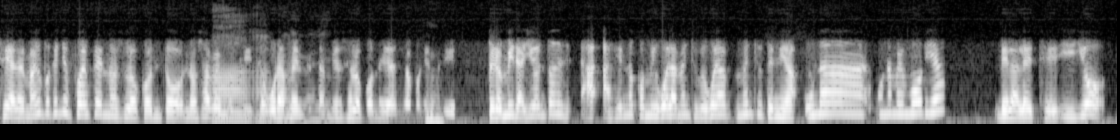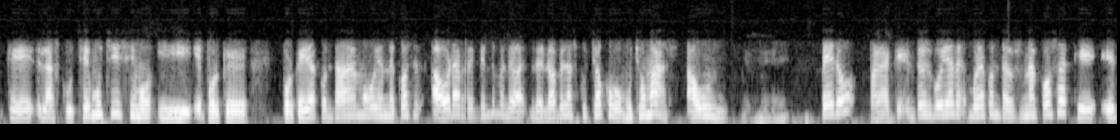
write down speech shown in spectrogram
sí, el hermano pequeño fue el que nos lo contó. No sabemos ah, si ah, seguramente también se lo pondría, se lo ponía mm. Pero mira, yo entonces, haciendo con mi abuela Menchu, mi abuela Menchu tenía una, una memoria de la leche y yo que la escuché muchísimo y porque porque ella contaba un mogollón de cosas, ahora arrepiéntome de, no haberla escuchado como mucho más aún. Pero para que entonces voy a voy a contaros una cosa que es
